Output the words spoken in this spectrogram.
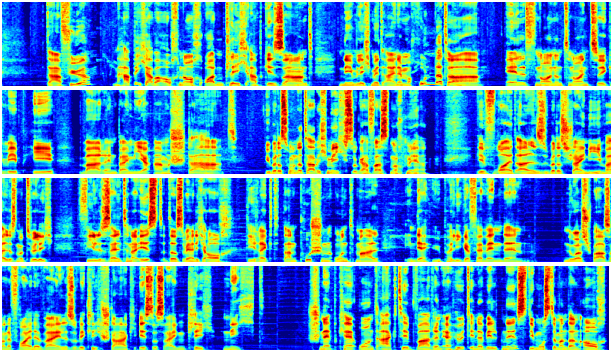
Dafür habe ich aber auch noch ordentlich abgesahnt, nämlich mit einem 100er. 11,99 WP waren bei mir am Start. Über das 100 habe ich mich sogar fast noch mehr gefreut als über das Shiny, weil das natürlich viel seltener ist. Das werde ich auch direkt dann pushen und mal in der Hyperliga verwenden. Nur aus Spaß und der Freude, weil so wirklich stark ist es eigentlich nicht. Schnäppke und Arctip waren erhöht in der Wildnis, die musste man dann auch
